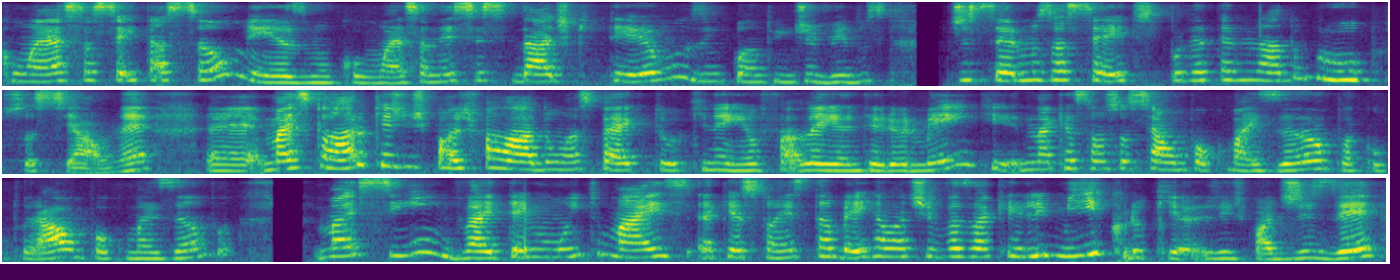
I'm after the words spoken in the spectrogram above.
com essa aceitação mesmo, com essa necessidade que temos enquanto indivíduos de sermos aceitos por determinado grupo social, né? É, mas claro que a gente pode falar de um aspecto que nem eu falei anteriormente, na questão social um pouco mais ampla, cultural um pouco mais ampla, mas sim, vai ter muito mais é, questões também relativas àquele micro que a gente pode dizer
